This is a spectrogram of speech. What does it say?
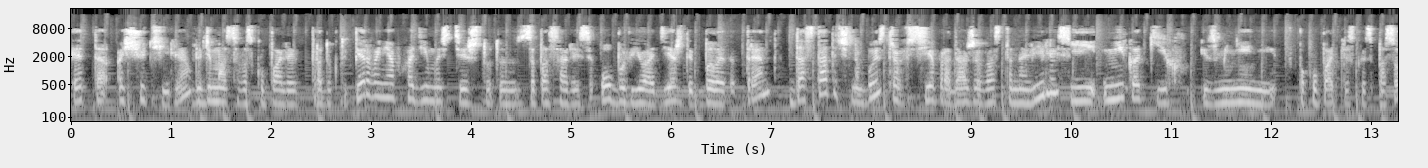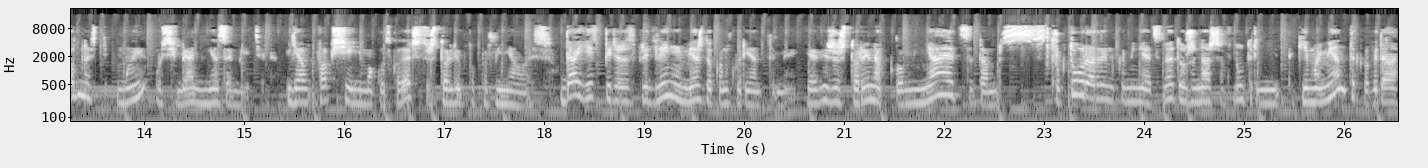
это ощутили. Люди массово скупали продукты первой необходимости, что-то запасались обувью, одеждой. Был этот тренд. Достаточно быстро все продажи восстановились, и никаких изменений изменений в покупательской способности мы у себя не заметили. Я вообще не могу сказать, что что-либо поменялось. Да, есть перераспределение между конкурентами. Я вижу, что рынок меняется, там структура рынка меняется, но это уже наши внутренние такие моменты, когда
